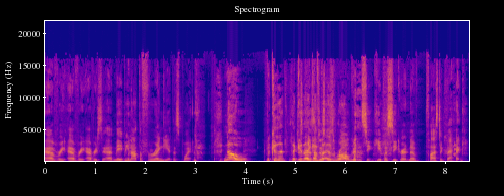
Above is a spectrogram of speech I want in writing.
every every every uh, maybe not the Ferengi at this point. No, because it's because just government is Rom wrong. couldn't see- keep a secret in a plastic bag.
